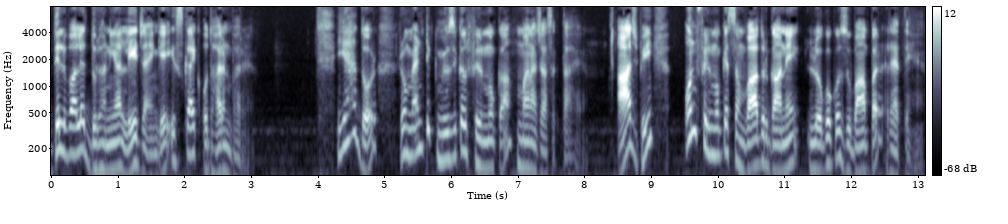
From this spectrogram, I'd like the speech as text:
दिल वाले दुल्हनिया ले जाएँगे, इसका एक उदाहरण भर है। यह दौर रोमांटिक म्यूजिकल फ़िल्मों का माना जा सकता है। आज भी उन फ़िल्मों के संवाद और गाने लोगों को ज़ुबान पर रहते हैं।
